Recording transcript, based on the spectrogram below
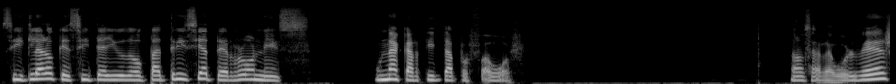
Sí, claro que sí te ayudo. Patricia Terrones, una cartita, por favor. Vamos a revolver.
